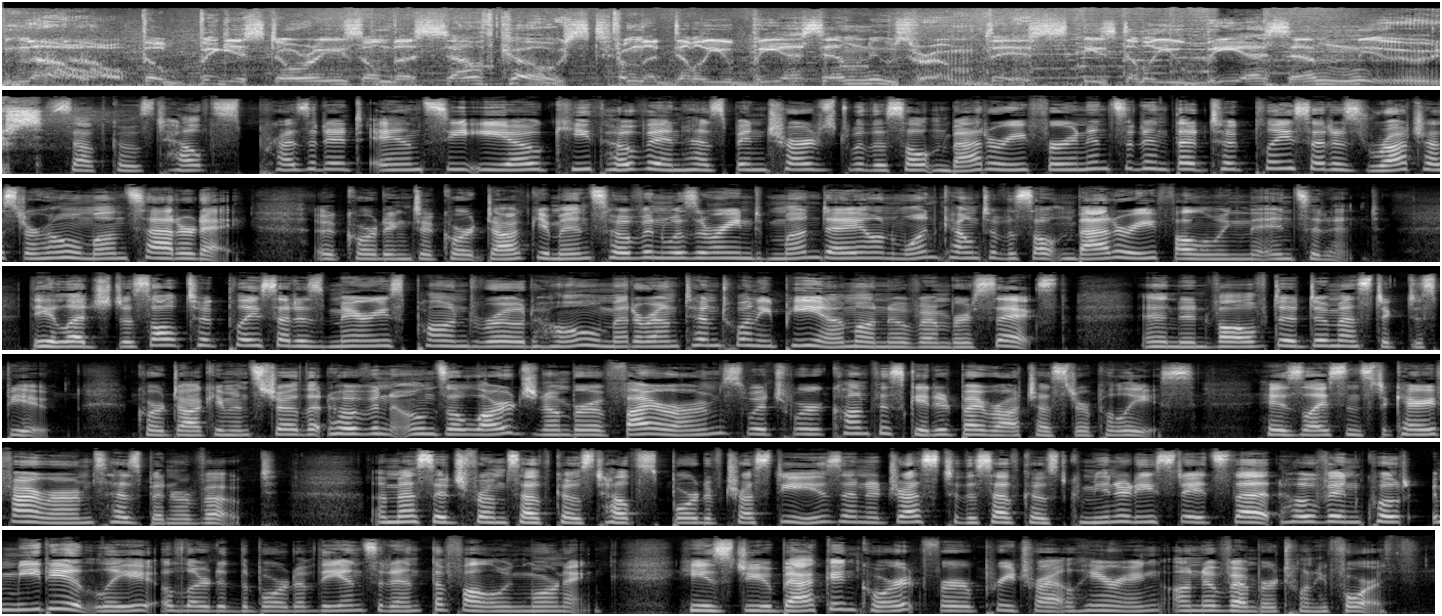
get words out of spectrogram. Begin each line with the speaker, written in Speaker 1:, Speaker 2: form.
Speaker 1: Now, the biggest stories on the South Coast from the WBSM Newsroom. This is WBSM News.
Speaker 2: South Coast Health's president and CEO Keith Hovan has been charged with assault and battery for an incident that took place at his Rochester home on Saturday. According to court documents, Hovan was arraigned Monday on one count of assault and battery following the incident. The alleged assault took place at his Mary's Pond Road home at around 10:20 p.m. on November 6th and involved a domestic dispute. Court documents show that Hovan owns a large number of firearms which were confiscated by Rochester police. His license to carry firearms has been revoked. A message from South Coast Health's Board of Trustees and addressed to the South Coast community states that Hovan, quote, immediately alerted the board of the incident the following morning. He is due back in court for a pretrial hearing on November 24th.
